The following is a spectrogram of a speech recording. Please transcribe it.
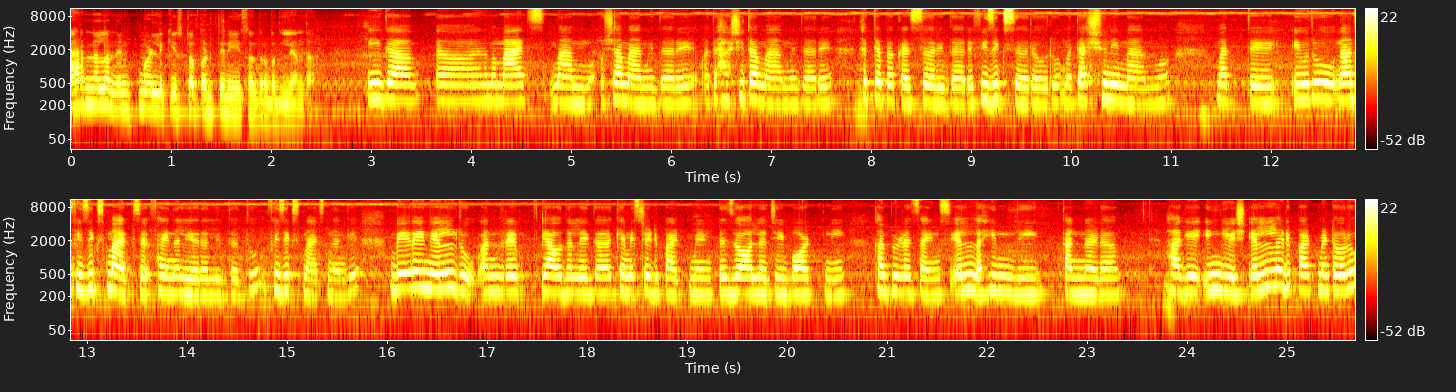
ಯಾರನ್ನೆಲ್ಲ ನೆನಪು ಮಾಡ್ಲಿಕ್ಕೆ ಇಷ್ಟಪಡ್ತೀರಿ ಈ ಸಂದರ್ಭದಲ್ಲಿ ಅಂತ? ಈಗ ನಮ್ಮ ಮ್ಯಾಥ್ಸ್ ಮ್ಯಾಮ್ ಉಷಾ ಮ್ಯಾಮ್ ಇದ್ದಾರೆ, ಮತ್ತು ಹರ್ಷಿತಾ ಮ್ಯಾಮ್ ಇದ್ದಾರೆ, ಸತ್ಯಪ್ರಕಾಶ್ ಸರ್ ಇದ್ದಾರೆ ಫಿಸಿಕ್ಸ್ ಸರ್ ಅವರು, ಮತ್ತು ಅಶ್ವಿನಿ ಮ್ಯಾಮ್ ಮತ್ತು ಇವರು, ನಾನು ಫಿಸಿಕ್ಸ್ ಮ್ಯಾಥ್ಸ್ ಫೈನಲ್ ಇಯರಲ್ಲಿದ್ದದ್ದು ಫಿಸಿಕ್ಸ್ ಮ್ಯಾಥ್ಸ್ ನನಗೆ ಬೇರೆ ಇನ್ನೆಲ್ಲರೂ ಅಂದರೆ ಯಾವುದಲ್ಲ ಈಗ chemistry department zoology botany computer science ಎಲ್ಲ ಹಿಂದಿ, ಕನ್ನಡ, ಹಾಗೆ ಇಂಗ್ಲೀಷ್ ಎಲ್ಲ ಡಿಪಾರ್ಟ್ಮೆಂಟ್ ಅವರು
